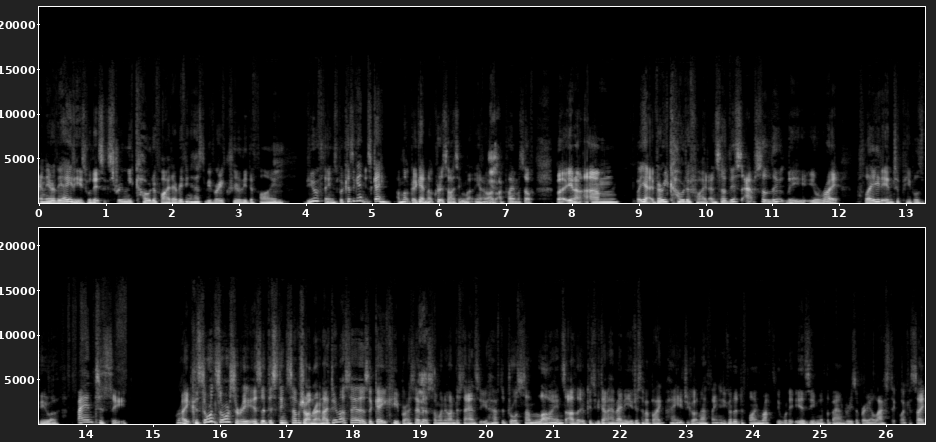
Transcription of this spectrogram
in the early 80s with its extremely codified, everything has to be very clearly defined view of things because again, it's game. I'm not, again, not criticizing, but you know, I, I play it myself, but you know, um, but yeah, very codified. And so this absolutely, you're right, played into people's view of fantasy right? Because sword and sorcery is a distinct subgenre, and I do not say that as a gatekeeper. I say that as someone who understands that you have to draw some lines, other because if you don't have any, you just have a blank page. You've got nothing. You've got to define roughly what it is, even if the boundaries are very elastic. Like I say,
